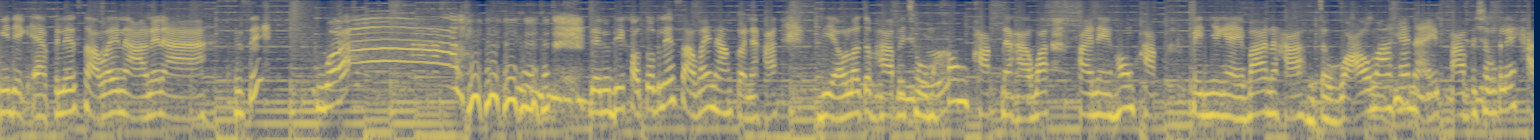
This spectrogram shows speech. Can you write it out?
มีเด็กแอบไปเล่นสระว่ายน้ำด้วยนะดูสิว้าว เดี๋ยวหนูดีขอตัวไปเล่นสระว่ายน้ำก่อนนะคะ เดี๋ยวเราจะพาไปชมห้องพักนะคะ ว่าภายในห้องพักเป็นยังไงบ้างนะคะ จะว้าวมากแค่ไหนตามไปชมกันเลยค่ะ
